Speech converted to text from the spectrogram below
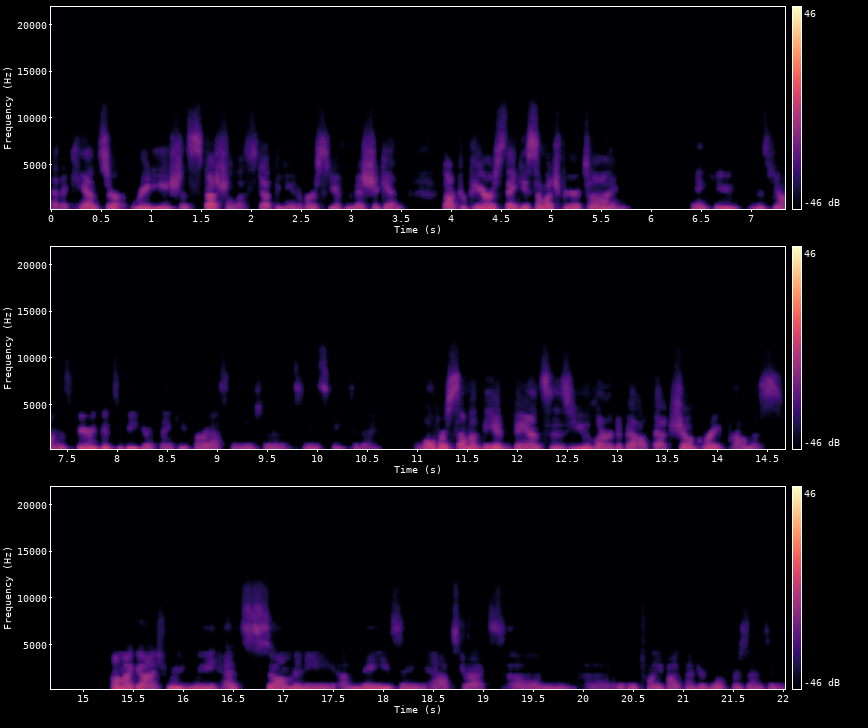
and a cancer radiation specialist at the University of Michigan. Dr. Pierce, thank you so much for your time. Thank you, Ms. Young. It's very good to be here. Thank you for asking me to, to speak today. What were some of the advances you learned about that show great promise? Oh my gosh, we, we had so many amazing abstracts. Um, uh, over 2,500 were presented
